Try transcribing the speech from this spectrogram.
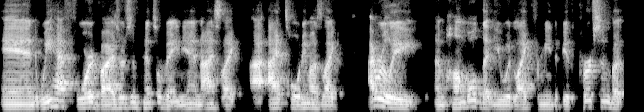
and we have four advisors in pennsylvania and i was like I, I told him i was like i really am humbled that you would like for me to be the person but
